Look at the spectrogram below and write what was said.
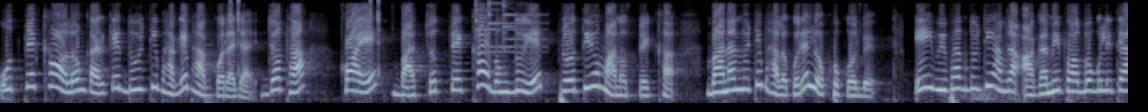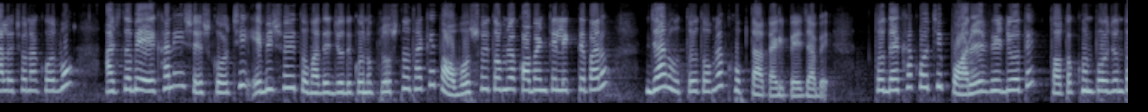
উৎপ্রেক্ষা অলঙ্কারকে দুইটি ভাগে ভাগ করা যায়। যথা কয়ে বাচ্যোৎপ্রেক্ষা এবং দুয়ে প্রতীয় মানোৎপ্রেক্ষা বানান দুটি ভালো করে লক্ষ্য করবে। এই বিভাগ দুটি আমরা আগামী পর্বগুলিতে আলোচনা করব। আজ তবে এখানেই শেষ করছি। এ বিষয়ে তোমাদের যদি কোনো প্রশ্ন থাকে, তো অবশ্যই তোমরা কমেন্টে লিখতে পারো, যার উত্তর তোমরা খুব তাড়াতাড়ি পেয়ে যাবে। তো দেখা করছি পরের ভিডিওতে। ততক্ষণ পর্যন্ত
